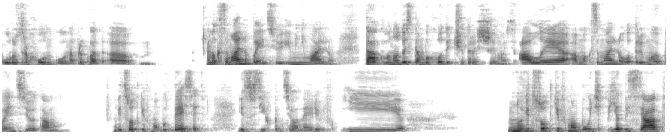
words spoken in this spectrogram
у розрахунку, наприклад, максимальну пенсію і мінімальну, так, воно десь там виходить 4 з чимось, але максимально отримує пенсію там відсотків, мабуть, 10 із всіх пенсіонерів. І ну, відсотків, мабуть, 50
